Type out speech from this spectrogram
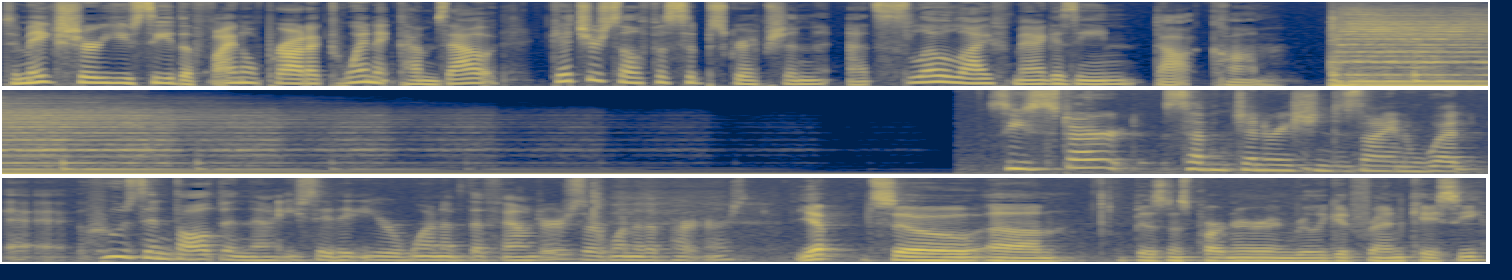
To make sure you see the final product when it comes out, get yourself a subscription at slowlifemagazine.com. So you start seventh generation design. What? Uh, who's involved in that? You say that you're one of the founders or one of the partners. Yep. So um, business partner and really good friend Casey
